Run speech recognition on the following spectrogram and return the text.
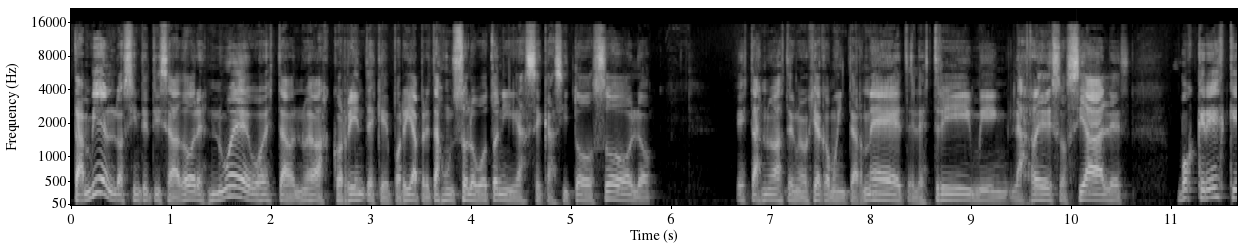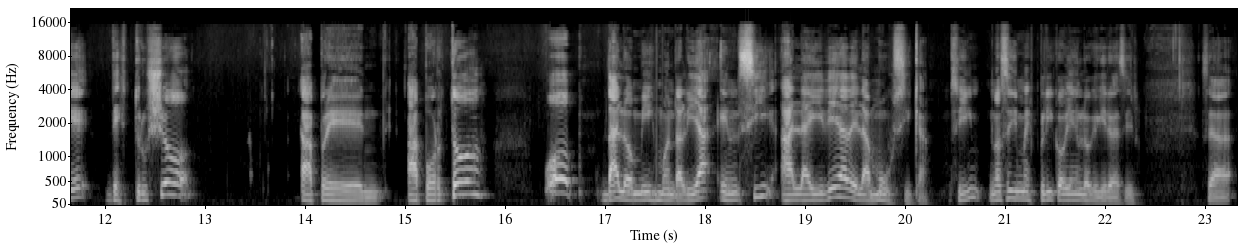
también los sintetizadores nuevos, estas nuevas corrientes que por ahí apretás un solo botón y hace casi todo solo estas nuevas tecnologías como Internet, el streaming, las redes sociales, ¿vos crees que destruyó, aportó o da lo mismo en realidad en sí a la idea de la música? ¿sí? No sé si me explico bien lo que quiero decir. O sea,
